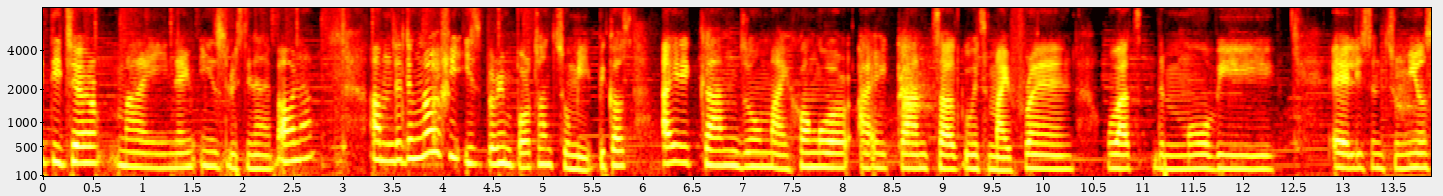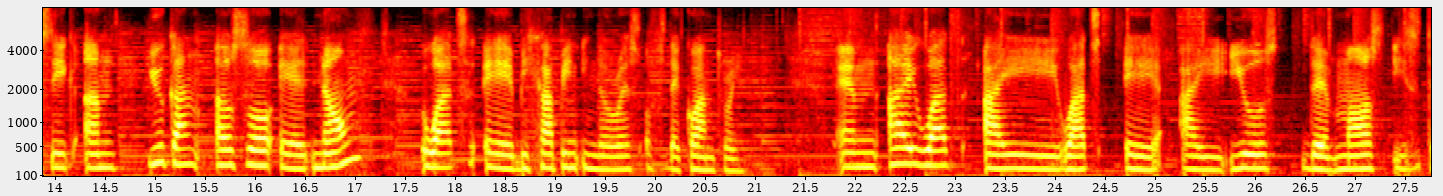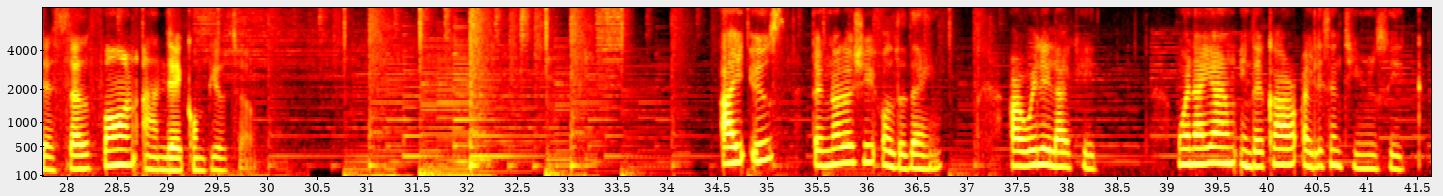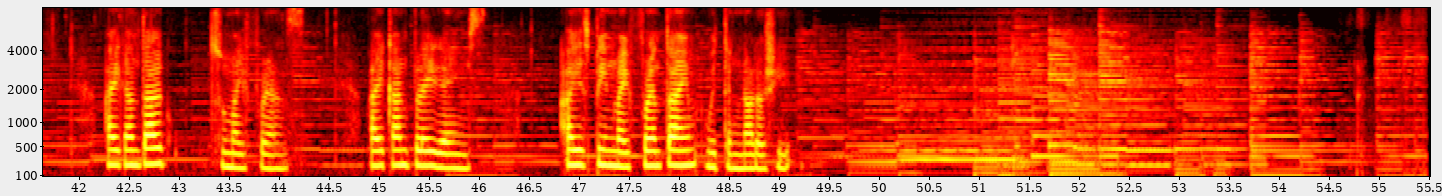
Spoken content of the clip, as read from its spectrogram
Hi teacher, my name is Lucina de Paula. Um, the technology is very important to me because I can do my homework, I can talk with my friend, watch the movie, uh, listen to music. Um, you can also uh, know what uh, be happening in the rest of the country. And I what I what uh, I use the most is the cell phone and the computer. I use technology all the time. I really like it. When I am in the car, I listen to music. I can talk to my friends. I can play games. I spend my free time with technology.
